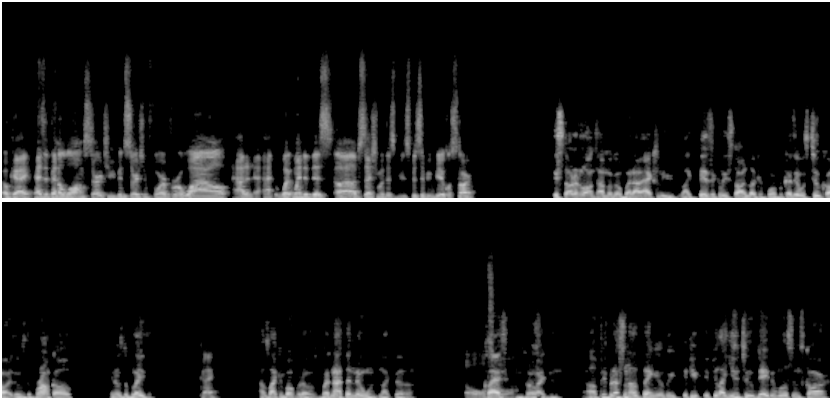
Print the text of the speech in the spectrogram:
Okay. Has it been a long search? Have you been searching for it for a while? How did what when did this uh, obsession with this specific vehicle start? It started a long time ago, but I actually like physically started looking for it because it was two cars. It was the Bronco and it was the Blazer. Okay. I was liking both of those, but not the new one, like the Old classic. school. So like uh, people, that's another thing. It'll be, if you if you like YouTube David Wilson's car,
